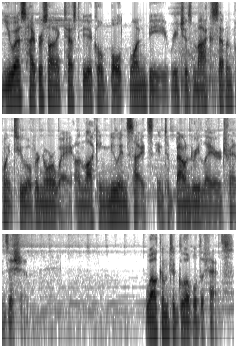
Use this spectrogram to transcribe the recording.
U.S. hypersonic test vehicle Bolt 1B reaches Mach 7.2 over Norway, unlocking new insights into boundary layer transition. Welcome to Global Defense.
